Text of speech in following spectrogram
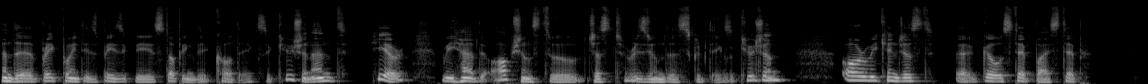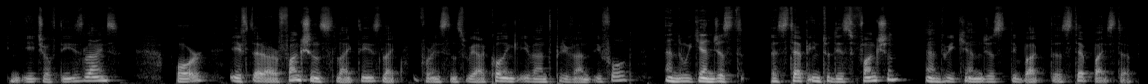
and the breakpoint is basically stopping the code execution and here we have the options to just resume the script execution or we can just uh, go step by step in each of these lines or if there are functions like these, like for instance, we are calling event prevent default, and we can just uh, step into this function and we can just debug the step by step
